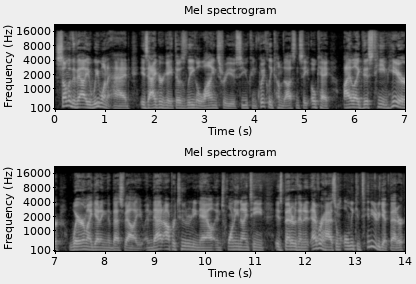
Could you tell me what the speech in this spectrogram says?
Some of the value we want to add is aggregate those legal lines for you, so you can quickly come to us and say, okay, I like this team here. Where am I getting the best value? And that opportunity now in 2019 is better than it ever has, and will only continue to get better.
